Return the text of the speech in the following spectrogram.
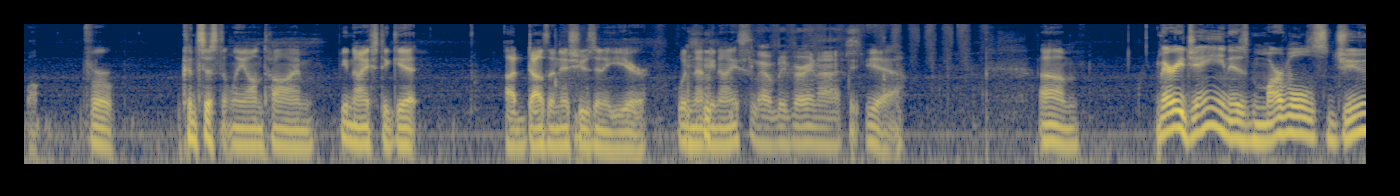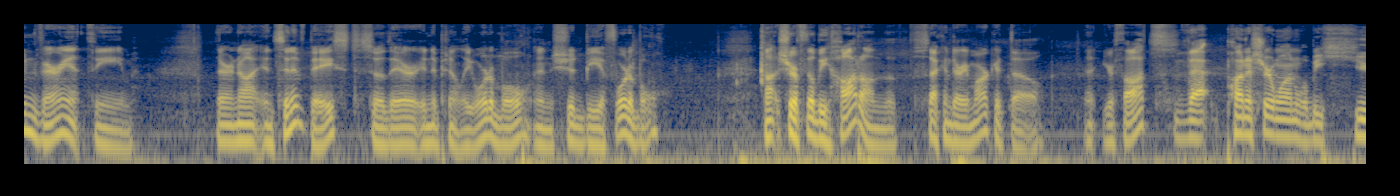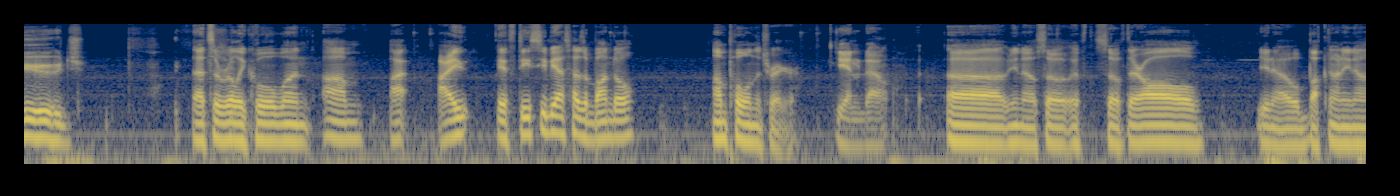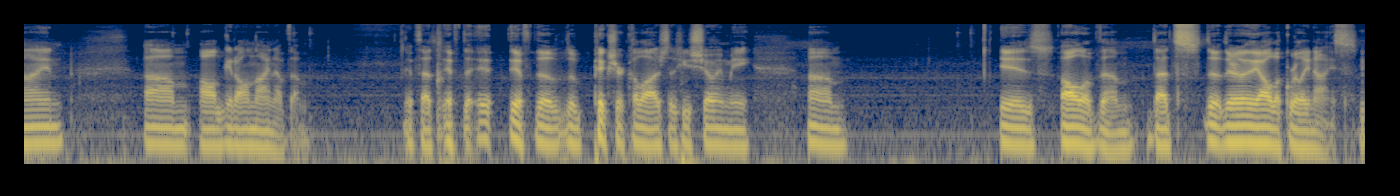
for consistently on time. Be nice to get a dozen issues in a year. Wouldn't that be nice? That would be very nice. Yeah. Um, Mary Jane is Marvel's June variant theme. They're not incentive based, so they're independently orderable and should be affordable. Not sure if they'll be hot on the secondary market though. Uh, Your thoughts? That Punisher one will be huge. That's a really cool one. Um, I, I, if DCBS has a bundle, I'm pulling the trigger. Yeah, no doubt. Uh, you know, so if so, if they're all, you know, buck ninety nine, um, I'll get all nine of them. If that's if the if, the the picture collage that he's showing me, um, is all of them. That's the they they all look really nice.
